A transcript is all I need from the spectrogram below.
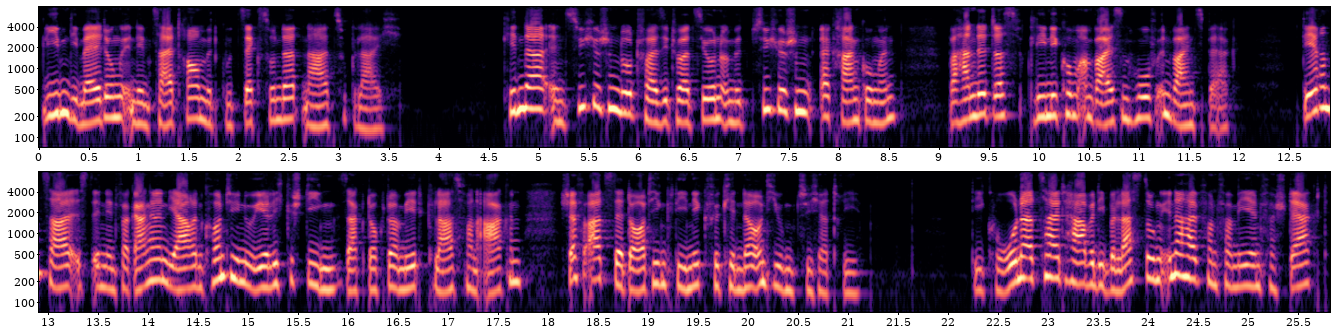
blieben die Meldungen in dem Zeitraum mit gut 600 nahezu gleich. Kinder in psychischen Notfallsituationen und mit psychischen Erkrankungen behandelt das Klinikum am Weißenhof in Weinsberg. Deren Zahl ist in den vergangenen Jahren kontinuierlich gestiegen, sagt Dr. Med Klaas van Aken, Chefarzt der dortigen Klinik für Kinder- und Jugendpsychiatrie. Die Corona-Zeit habe die Belastung innerhalb von Familien verstärkt,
